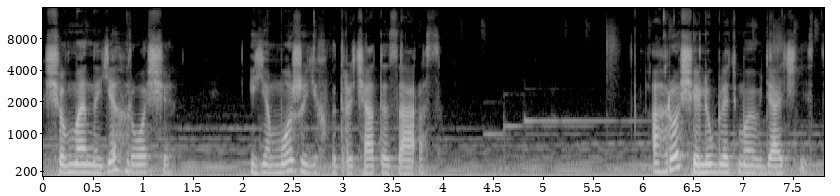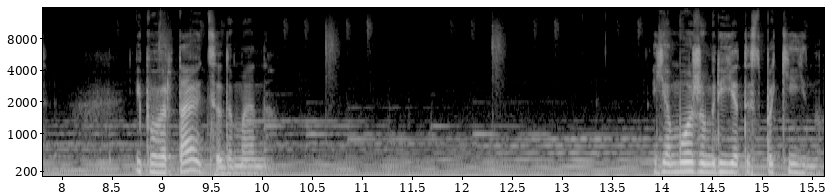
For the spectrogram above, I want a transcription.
що в мене є гроші, і я можу їх витрачати зараз. А гроші люблять мою вдячність і повертаються до мене. Я можу мріяти спокійно.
